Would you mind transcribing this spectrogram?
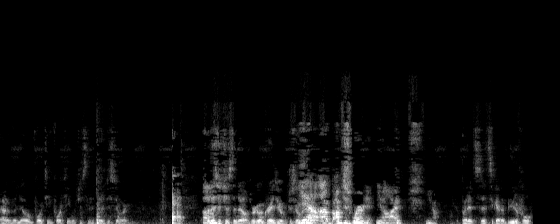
out of the NOM 1414, which is the, the distillery. So Um, this is just the nose. We're going crazy over just over yeah. I, I'm just wearing it. You know, I, you know, but it's it's got a beautiful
